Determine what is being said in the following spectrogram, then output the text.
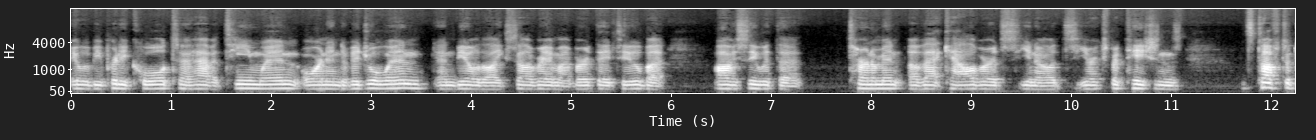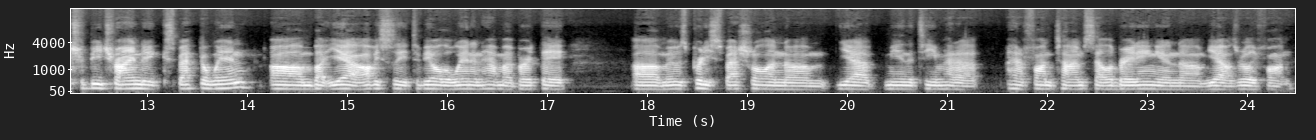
it would be pretty cool to have a team win or an individual win and be able to like celebrate my birthday too. But obviously, with the tournament of that caliber, it's you know it's your expectations. It's tough to tr- be trying to expect a win. Um, but yeah, obviously to be able to win and have my birthday, um, it was pretty special. And um, yeah, me and the team had a had a fun time celebrating, and um, yeah, it was really fun.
